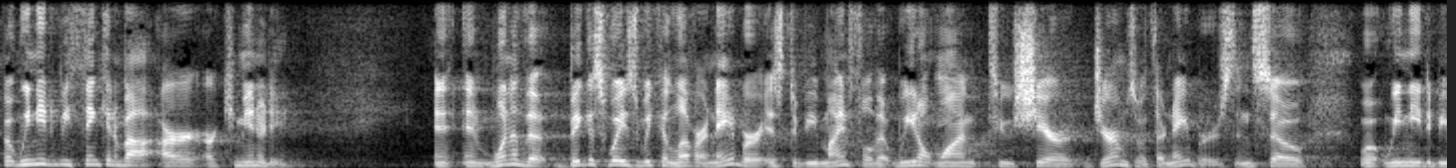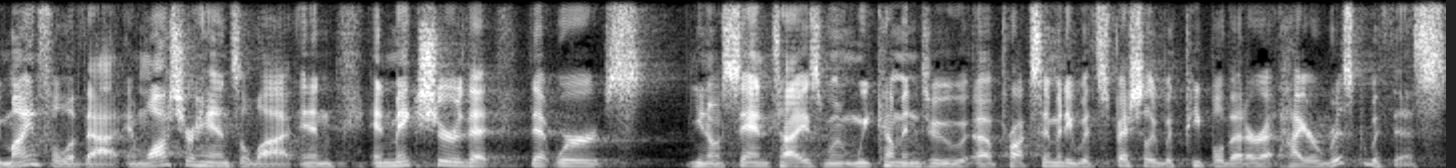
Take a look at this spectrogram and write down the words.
But we need to be thinking about our, our community. And, and one of the biggest ways we can love our neighbor is to be mindful that we don't want to share germs with our neighbors. And so we need to be mindful of that and wash our hands a lot and, and make sure that, that we're you know, sanitize when we come into uh, proximity with, especially with people that are at higher risk with this.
